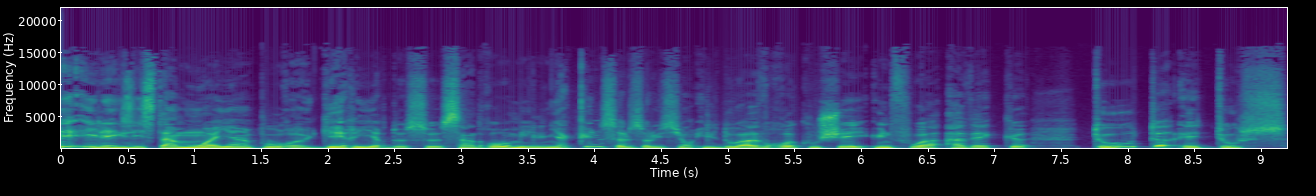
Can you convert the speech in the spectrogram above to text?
Et il existe un moyen pour euh, guérir de ce syndrome, il n'y a qu'une seule solution, ils doivent recoucher une fois avec toutes et tous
